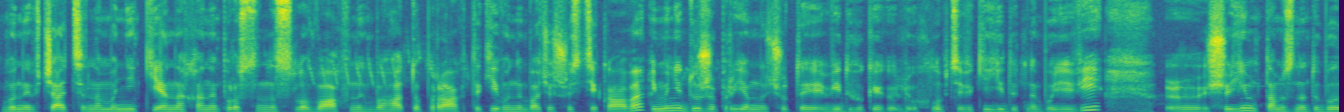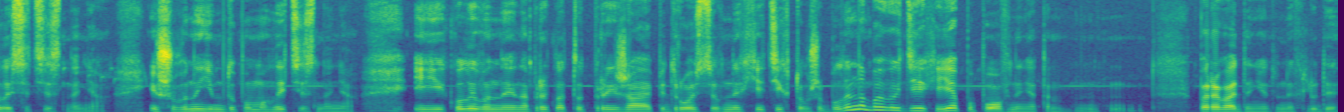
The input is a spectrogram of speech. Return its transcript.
Вони вчаться на манікенах, а не просто на словах. В них багато практики, вони бачать щось цікаве. І мені дуже приємно чути відгуки хлопців, які їдуть на бойові, е, що їм там знадобилися ці знання, і що вони їм допомогли ці знання. І коли вони, наприклад, тут приїжджає підрозділ, в них є ті, хто вже були на бойових діях, є поповнення там переведені до них люди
